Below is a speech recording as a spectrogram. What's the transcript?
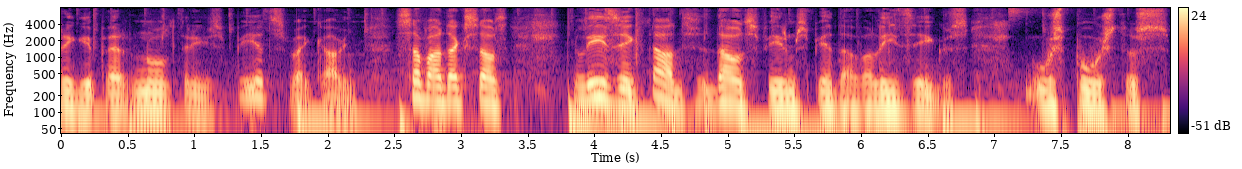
Rigiper 035 vai kā viņi savādāk sauc. Līdzīgi tādas daudz firmas piedāvā līdzīgus uzpūstus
